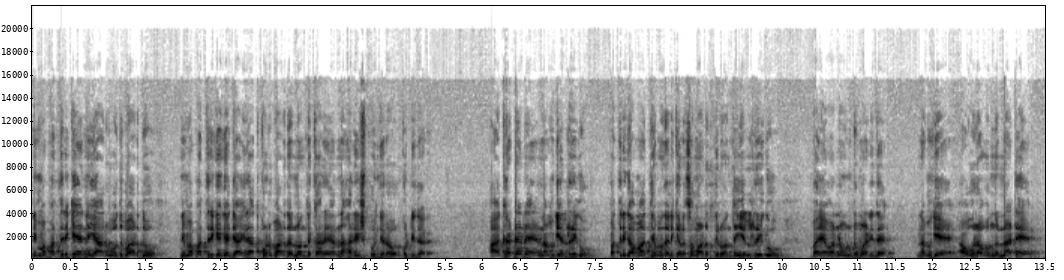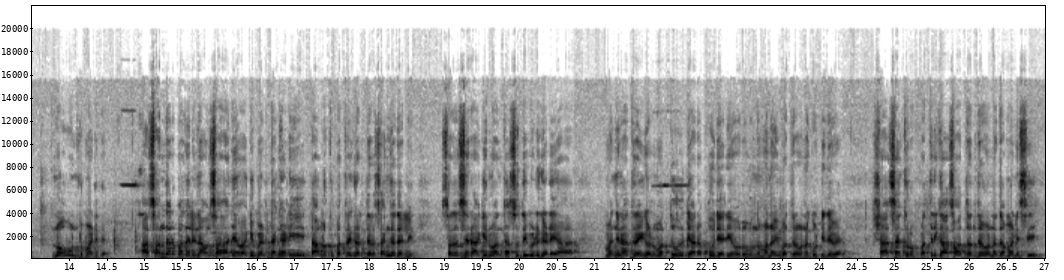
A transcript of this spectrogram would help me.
ನಿಮ್ಮ ಪತ್ರಿಕೆಯನ್ನು ಯಾರು ಓದಬಾರ್ದು, ನಿಮ್ಮ ಪತ್ರಿಕೆಗೆ ಜಾಹೀರಾತು ಕೊಡಬಾರ್ದು ಅನ್ನುವಂಥ ಕರೆಯನ್ನು ಹರೀಶ್ ಪೂಂಜರವರು ಕೊಟ್ಟಿದ್ದಾರೆ. ಆ ಘಟನೆ ನಮಗೆಲ್ಲರಿಗೂ ಪತ್ರಿಕಾ ಮಾಧ್ಯಮದಲ್ಲಿ ಕೆಲಸ ಮಾಡುತ್ತಿರುವಂಥ ಎಲ್ರಿಗೂ ಭಯವನ್ನು ಉಂಟು ಮಾಡಿದೆ. ನಮಗೆ ಅವರ ಒಂದು ನಡೆ ನೋವುಂಟು ಮಾಡಿದೆ. ಆ ಸಂದರ್ಭದಲ್ಲಿ ನಾವು ಸಹಜವಾಗಿ ಬೆಳ್ತಂಗಡಿ ತಾಲೂಕು ಪತ್ರಕರ್ತರ ಸಂಘದಲ್ಲಿ ಸದಸ್ಯರಾಗಿರುವಂಥ ಸುದ್ದಿ ಬಿಡುಗಡೆಯ ಮಂಜುನಾಥ ರೈಗಳು ಮತ್ತು ಜಾರ ಪೂಜಾರಿ ಅವರು ಒಂದು ಮನವಿ ಪತ್ರವನ್ನು ಕೊಟ್ಟಿದ್ದೇವೆ. ಶಾಸಕರು ಪತ್ರಿಕಾ ಸ್ವಾತಂತ್ರ್ಯವನ್ನು ದಮನಿಸಿ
